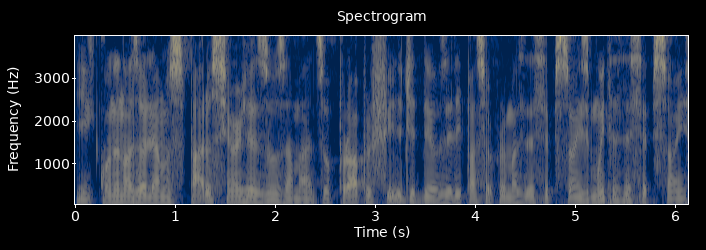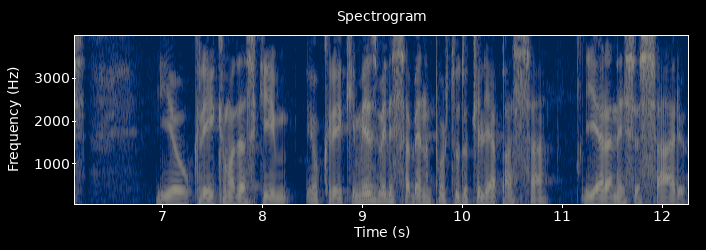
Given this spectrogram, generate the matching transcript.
E quando nós olhamos para o Senhor Jesus, amados, o próprio Filho de Deus, ele passou por umas decepções, muitas decepções. E eu creio que uma das que eu creio que mesmo ele sabendo por tudo que ele ia passar, e era necessário,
